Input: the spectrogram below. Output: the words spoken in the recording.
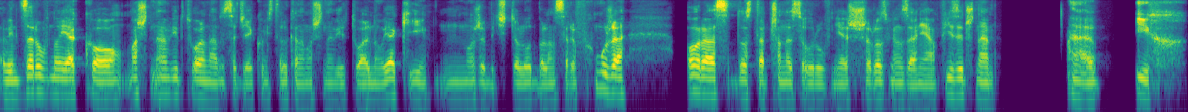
a więc zarówno jako maszyna wirtualna, w zasadzie jako instalka na maszynę wirtualną, jak i mm, może być to load balancer w chmurze oraz dostarczane są również rozwiązania fizyczne. Ich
